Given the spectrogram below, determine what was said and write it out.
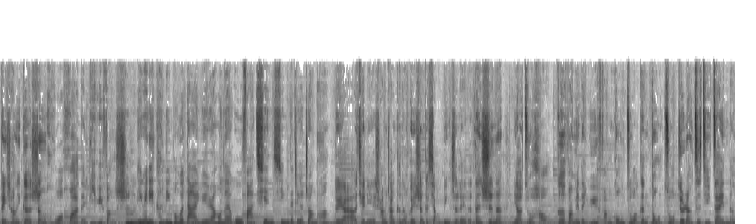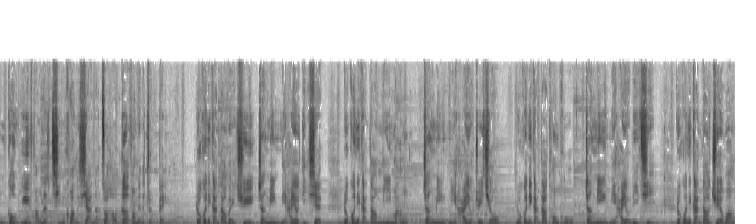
非常一个生活化的比喻方式。嗯，因为你肯定碰过大雨，然后呢无法前行的这个状况。对呀，而且你常常可能会生个小病之类的。但是呢，你要做好各方面的预防工作跟动作，就让自己在能够预防的情况下呢，做好各方面的准备。如果你感到委屈，证明你还有底线；如果你感到迷茫，证明你还有追求。如果你感到痛苦，证明你还有力气；如果你感到绝望，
